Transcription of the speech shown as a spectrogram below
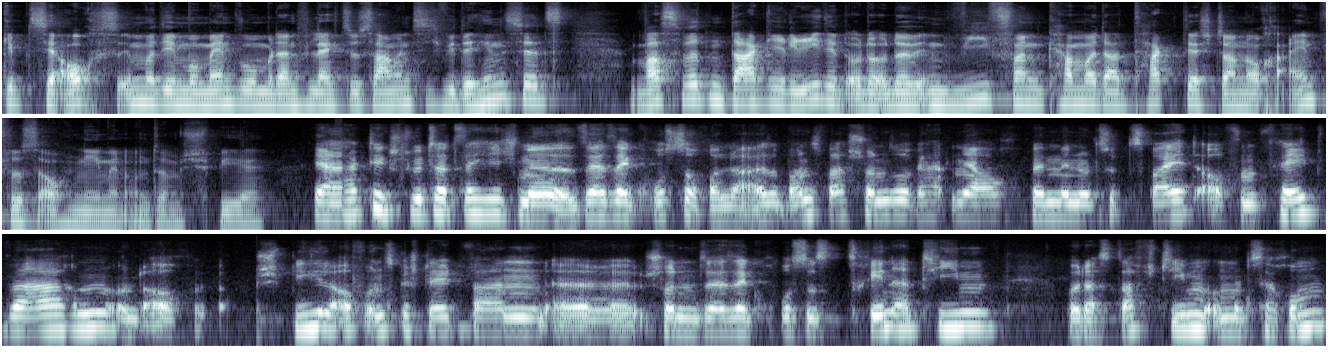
gibt es ja auch immer den Moment, wo man dann vielleicht zusammen sich wieder hinsetzt. Was wird denn da geredet oder, oder inwiefern kann man da taktisch dann noch Einfluss auch nehmen unterm Spiel? Ja, Taktik spielt tatsächlich eine sehr, sehr große Rolle. Also bei uns war es schon so, wir hatten ja auch, wenn wir nur zu zweit auf dem Feld waren und auch Spiel auf uns gestellt waren, äh, schon ein sehr, sehr großes Trainerteam oder Staff-Team um uns herum,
